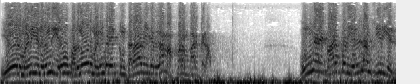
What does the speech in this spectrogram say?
ஏழு மணியிலிருந்து இரவு பதினோரு மணி வரைக்கும் தராவிகள் எல்லாம் அப்புறம் பார்க்கலாம். முன்னால் பார்ப்பது எல்லாம் சீரியல்.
